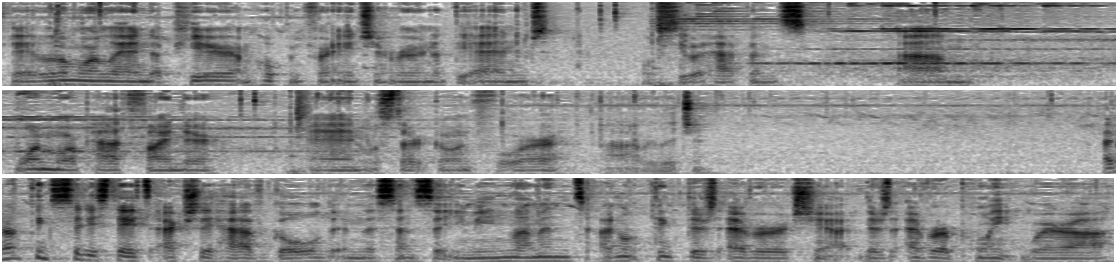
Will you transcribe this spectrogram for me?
Okay, a little more land up here. I'm hoping for an ancient ruin at the end. We'll see what happens. Um, one more Pathfinder, and we'll start going for uh, religion. I don't think city-states actually have gold in the sense that you mean lemons. I don't think there's ever a there's ever a point where uh,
